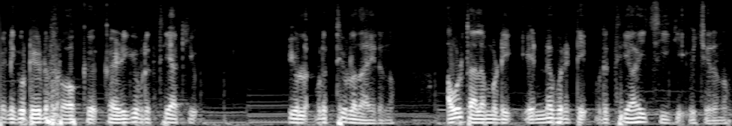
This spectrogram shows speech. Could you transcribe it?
പെൺകുട്ടിയുടെ ഫ്രോക്ക് കഴുകി വൃത്തിയാക്കി വൃത്തിയുള്ളതായിരുന്നു. അവൾ തലമുടി എണ്ണ പുരട്ടി വൃത്തിയായി ചീകി വെച്ചിരുന്നു.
